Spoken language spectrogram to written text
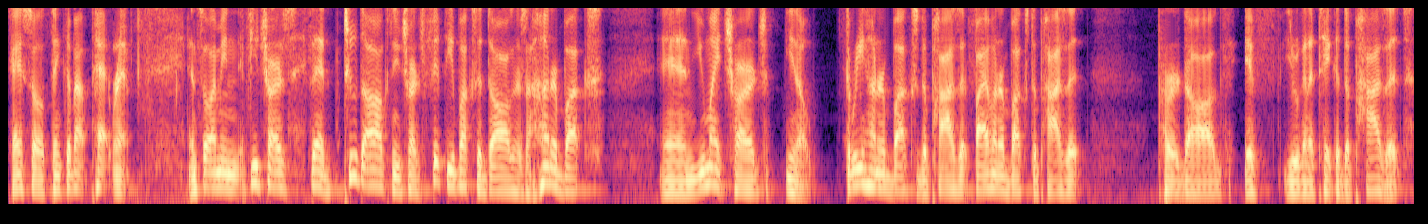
Okay, so think about pet rent. And so, I mean, if you charge, if they had two dogs and you charge 50 bucks a dog, there's 100 bucks, and you might charge, you know, 300 bucks deposit, 500 bucks deposit per dog if you're going to take a deposit.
